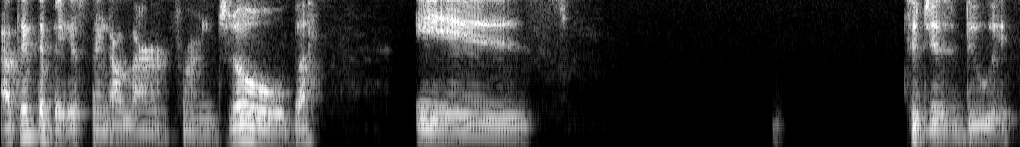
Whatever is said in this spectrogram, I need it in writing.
I think the biggest thing I learned from Job is to just do it.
